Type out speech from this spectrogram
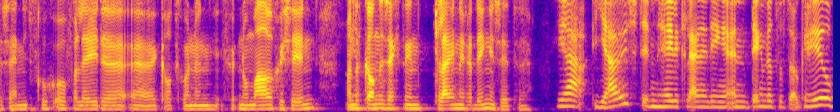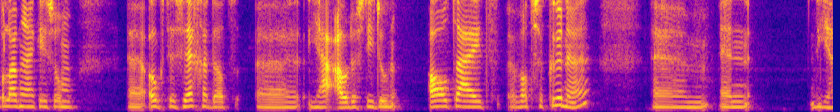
zijn niet vroeg overleden. Eh, ik had gewoon een normaal gezin, maar Ja. dat kan dus echt in kleinere dingen zitten. Ja, juist in hele kleine dingen. En ik denk dat het ook heel belangrijk is om ook te zeggen dat ja, ouders die doen altijd wat ze kunnen. Ehm, en ja,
